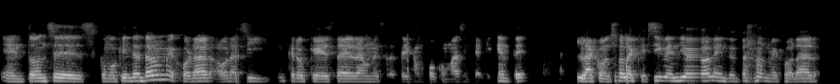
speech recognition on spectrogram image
Entonces, como que intentaron mejorar, ahora sí, creo que esta era una estrategia un poco más inteligente. La consola que sí vendió la intentaron mejorar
